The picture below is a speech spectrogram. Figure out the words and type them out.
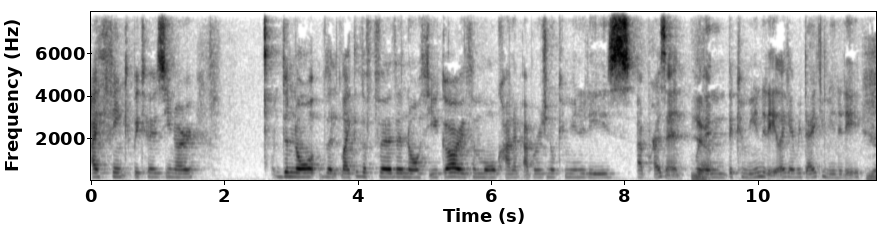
I think because you know the north the like the further north you go the more kind of aboriginal communities are present Yeah. within the community like everyday community. Yeah,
